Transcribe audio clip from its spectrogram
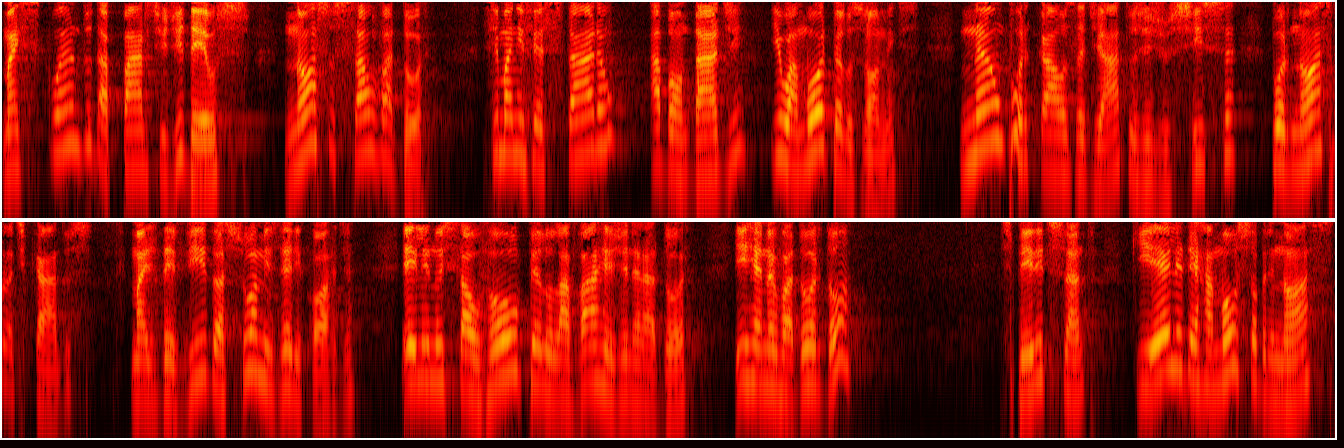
Mas quando da parte de Deus, nosso Salvador, se manifestaram a bondade e o amor pelos homens, não por causa de atos de justiça por nós praticados, mas devido à sua misericórdia, ele nos salvou pelo lavar regenerador e renovador do Espírito Santo, que ele derramou sobre nós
